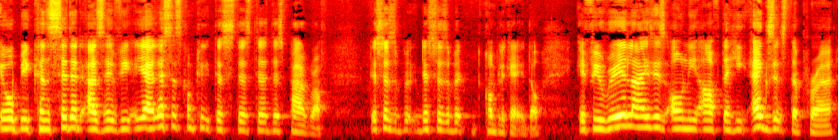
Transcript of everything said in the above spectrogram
it will be considered as if he. Yeah, let's just complete this this this, this paragraph. This is a bit, this is a bit complicated though. If he realizes only after he exits the prayer,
